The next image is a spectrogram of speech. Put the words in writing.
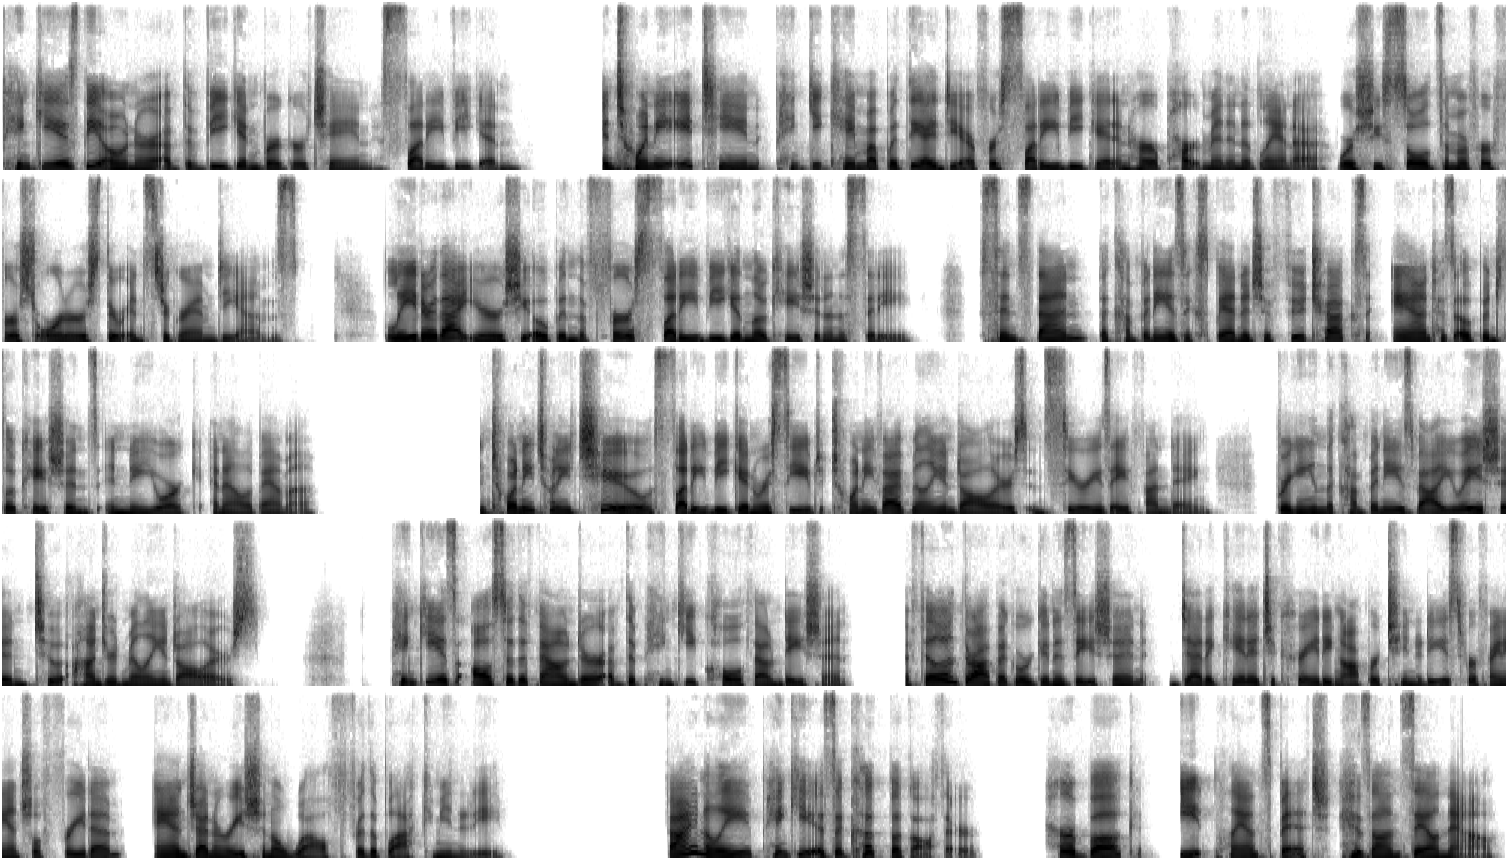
Pinky is the owner of the vegan burger chain Slutty Vegan. In 2018, Pinky came up with the idea for Slutty Vegan in her apartment in Atlanta, where she sold some of her first orders through Instagram DMs. Later that year, she opened the first Slutty Vegan location in the city. Since then, the company has expanded to food trucks and has opened locations in New York and Alabama. In 2022, Slutty Vegan received $25 million in Series A funding, bringing the company's valuation to $100 million. Pinky is also the founder of the Pinky Cole Foundation, a philanthropic organization dedicated to creating opportunities for financial freedom and generational wealth for the Black community. Finally, Pinky is a cookbook author. Her book, Eat Plants Bitch, is on sale now.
